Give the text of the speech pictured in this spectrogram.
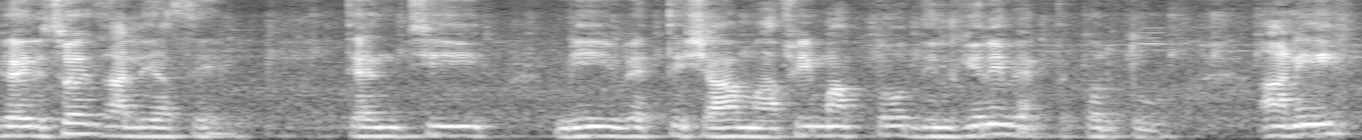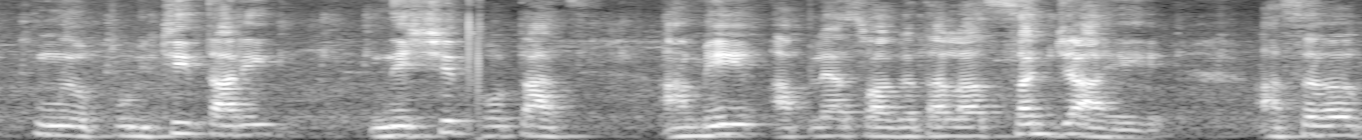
गैरसोय झाली असेल त्यांची मी व्यक्तिशः माफी मागतो दिलगिरी व्यक्त करतो. आणि पुढची तारीख निश्चित होताच आम्ही आपल्या स्वागताला सज्ज आहे. असं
